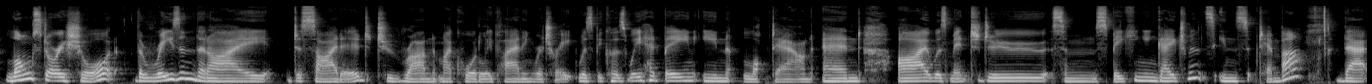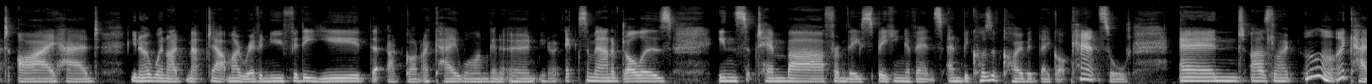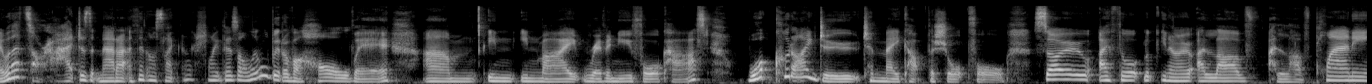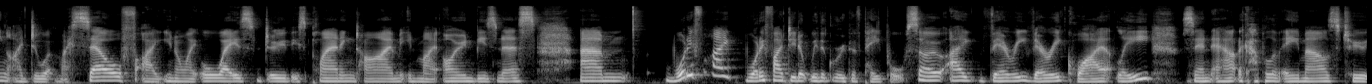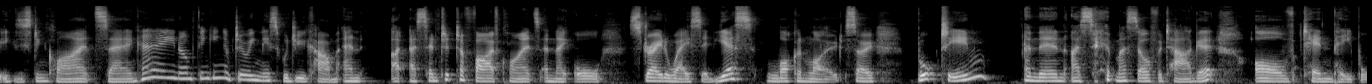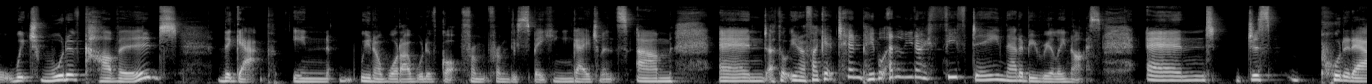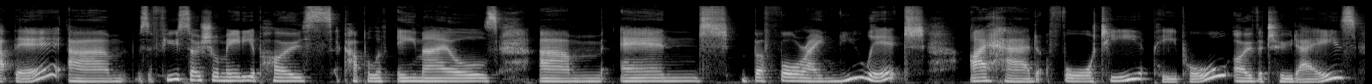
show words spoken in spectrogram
long story short, the reason that I decided to run my quarterly planning retreat was because we had been in lockdown and I was meant to do some speaking engagements in September that I had, you know, when I'd mapped out my revenue for the year, that I'd gone, okay, well, I'm going to earn, you know, X amount of dollars in September from these speaking events. And because of COVID, they got cancelled. And I was like, oh, okay, well, that's all right. Doesn't matter. And then I was like, actually, there's a little bit of a hole there um, in, in my revenue forecast what could I do to make up the shortfall? So I thought, look, you know, I love, I love planning. I do it myself. I, you know, I always do this planning time in my own business. Um, what if I what if I did it with a group of people? So I very very quietly sent out a couple of emails to existing clients saying, "Hey, you know, I'm thinking of doing this. Would you come?" And I, I sent it to five clients, and they all straight away said yes, lock and load. So booked in. And then I set myself a target of 10 people, which would have covered the gap in you know what I would have got from from this speaking engagements. Um, and I thought, you know, if I get ten people and you know fifteen, that'd be really nice. And just put it out there. Um, it was a few social media posts, a couple of emails, um, and before I knew it, I had 40 people over two days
